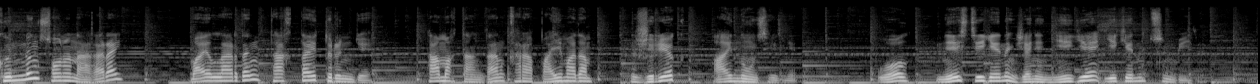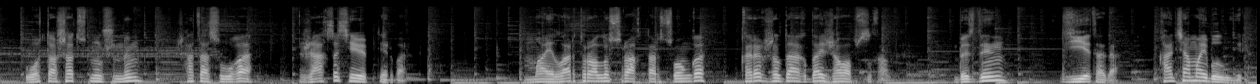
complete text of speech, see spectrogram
Күннің соңына қарай майлардың тақтай түрінде тамақтанған қарапайым адам жүрек айнуын сезінеді. Ол не істегенін және неге екенін түсінбейді. Орташа тұтынушының шатасуға жақсы себептер бар. Майлар туралы сұрақтар соңғы 40 жылдағыдай жауапсыз қалды. Біздің диетада қанша май болу керек?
